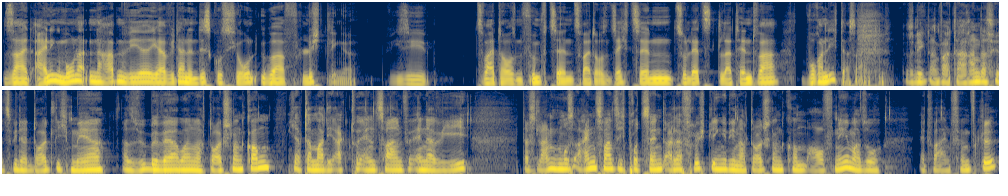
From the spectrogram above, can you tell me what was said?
Seit einigen Monaten haben wir ja wieder eine Diskussion über Flüchtlinge, wie sie 2015, 2016 zuletzt latent war. Woran liegt das eigentlich? Das liegt einfach daran, dass jetzt wieder deutlich mehr Asylbewerber nach Deutschland kommen. Ich habe da mal die aktuellen Zahlen für NRW. Das Land muss 21 Prozent aller Flüchtlinge, die nach Deutschland kommen, aufnehmen, also etwa ein Fünftel.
